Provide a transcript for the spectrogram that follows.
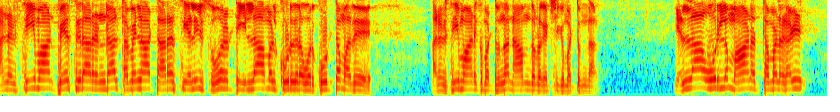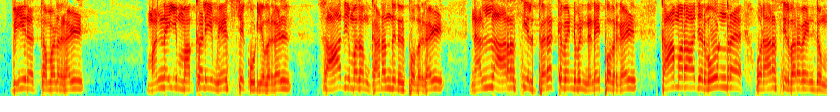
அண்ணன் சீமான் பேசுகிறார் என்றால் தமிழ்நாட்டு அரசியலில் சுவரொட்டி இல்லாமல் கூடுகிற ஒரு கூட்டம் அது. அண்ணன் சீமானுக்கு மட்டும்தான் நாம் தமிழர் கட்சிக்கு மட்டும்தான். எல்லா ஊரிலும் மான தமிழர்கள் வீர தமிழர்கள் மண்ணையும் மக்களையும் நேசிக்கக்கூடியவர்கள் சாதி மதம் கடந்து நிற்பவர்கள் நல்ல அரசியல் பிறக்க வேண்டும் என்று நினைப்பவர்கள் காமராஜர் போன்ற ஒரு அரசியல் வர வேண்டும்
